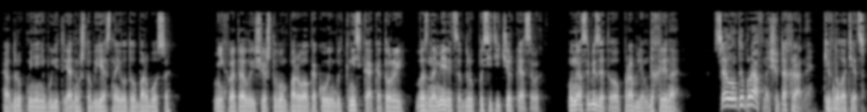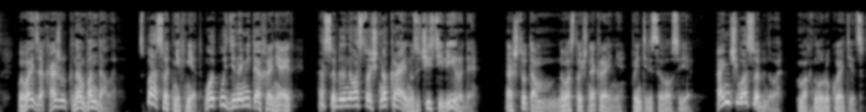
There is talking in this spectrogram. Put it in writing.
А вдруг меня не будет рядом, чтобы я остановил этого барбоса? Не хватало еще, чтобы он порвал какого-нибудь князька, который вознамерится вдруг посетить Черкасовых. У нас и без этого проблем до хрена. «В целом ты прав насчет охраны», — кивнул отец. «Бывает, захаживают к нам вандалы. Спасу от них нет. Вот пусть динамиты охраняет. Особенно на восточную окраину зачистили ироды». «А что там на восточной окраине?» — поинтересовался я. «А ничего особенного», — махнул рукой отец.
